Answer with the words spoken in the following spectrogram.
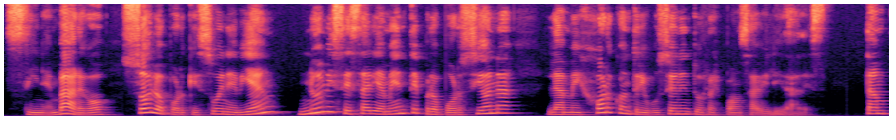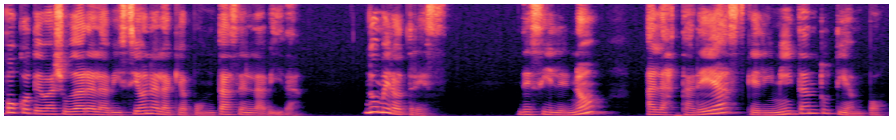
Sin embargo, solo porque suene bien, no necesariamente proporciona la mejor contribución en tus responsabilidades. Tampoco te va a ayudar a la visión a la que apuntas en la vida. Número 3. Decile no a las tareas que limitan tu tiempo.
